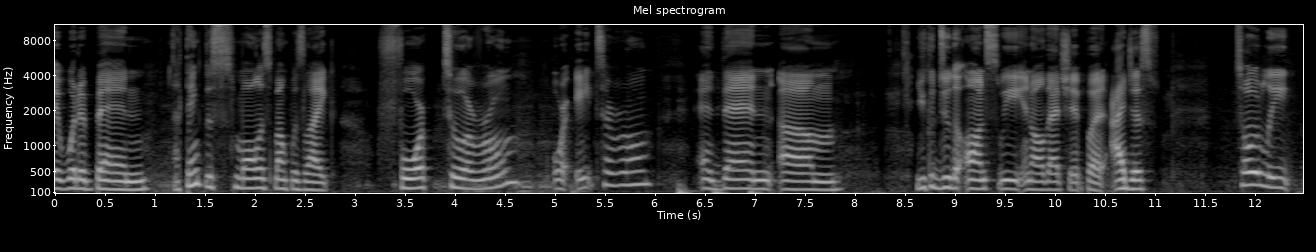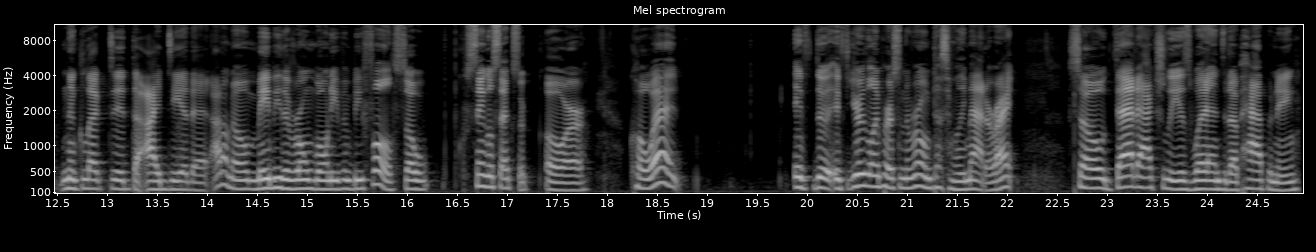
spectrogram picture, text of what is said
it would have been, I think the smallest bunk was like four to a room or eight to a room. And then, um, you could do the ensuite and all that shit, but I just totally neglected the idea that I don't know, maybe the room won't even be full. So single sex or, or co-ed, if the if you're the only person in the room, doesn't really matter, right? So that actually is what ended up happening.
